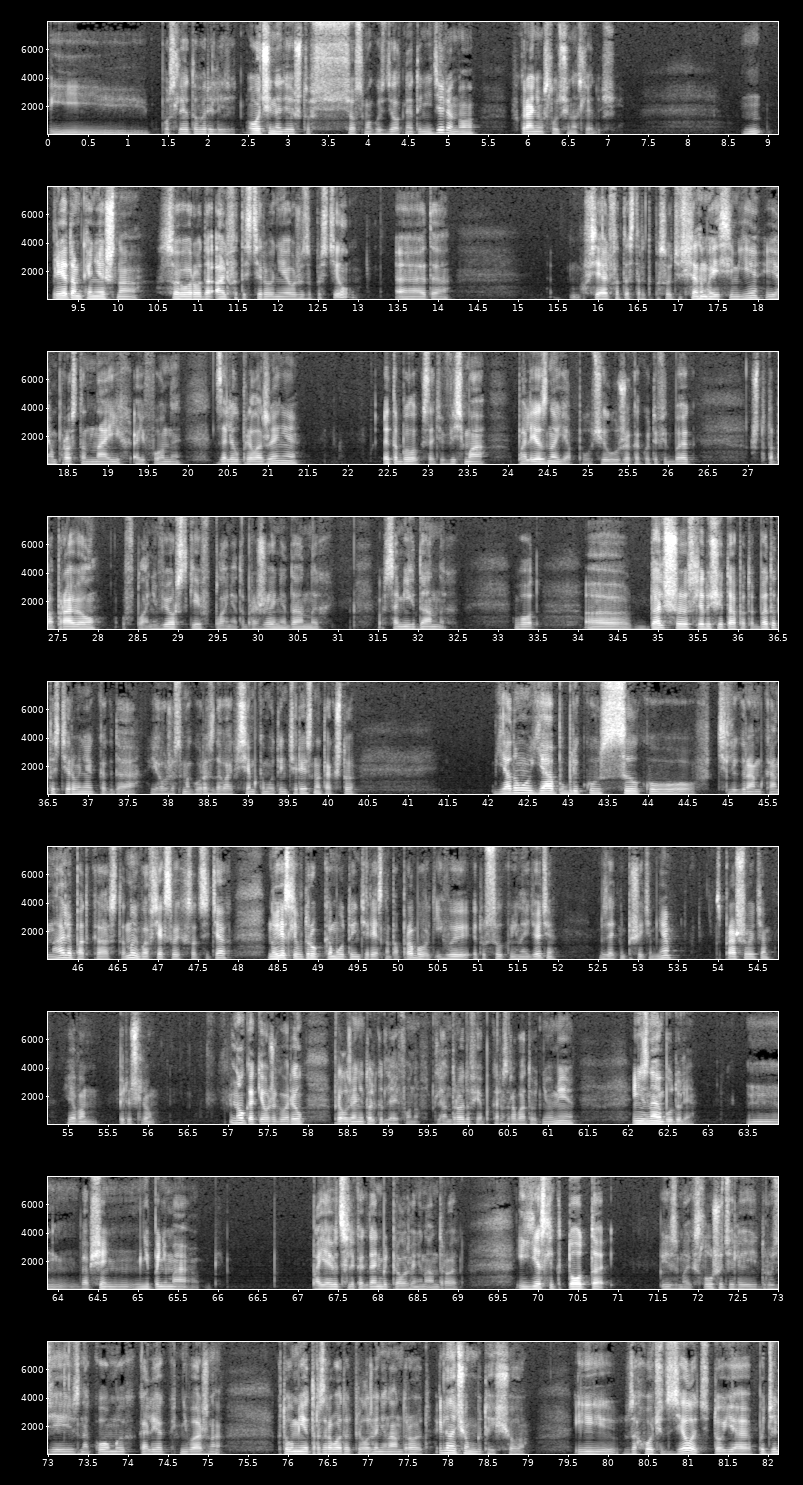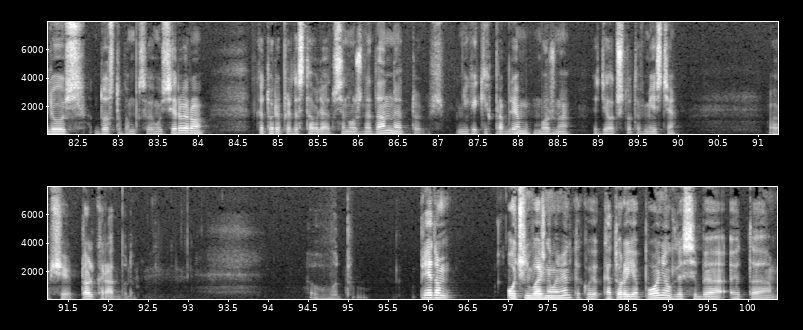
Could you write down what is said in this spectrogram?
и после этого релизить. Очень надеюсь, что все смогу сделать на этой неделе, но в крайнем случае на следующий. При этом, конечно, своего рода альфа-тестирование я уже запустил. Э, это все альфа-тестеры, это, по сути, члены моей семьи. Я просто на их айфоны залил приложение. Это было, кстати, весьма полезно. Я получил уже какой-то фидбэк, что-то поправил в плане верстки, в плане отображения данных, самих данных. Вот. А, дальше следующий этап это бета-тестирование, когда я уже смогу раздавать всем, кому это интересно. Так что я думаю, я опубликую ссылку в телеграм-канале подкаста, ну и во всех своих соцсетях. Но если вдруг кому-то интересно попробовать, и вы эту ссылку не найдете, обязательно пишите мне, спрашивайте, я вам перешлю. Но, как я уже говорил, приложение только для айфонов. Для андроидов я пока разрабатывать не умею. И не знаю, буду ли вообще не понимаю, появится ли когда-нибудь приложение на Android. И если кто-то из моих слушателей, друзей, знакомых, коллег, неважно, кто умеет разрабатывать приложение на Android или на чем-то еще, и захочет сделать, то я поделюсь доступом к своему серверу, который предоставляет все нужные данные, то никаких проблем, можно сделать что-то вместе. Вообще только рад буду. Вот. При этом очень важный момент, какой, который я понял для себя, это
